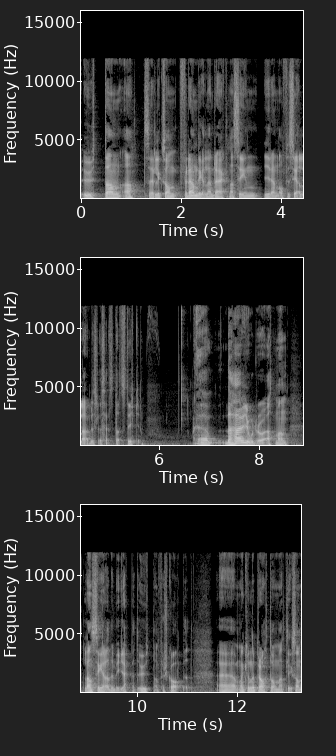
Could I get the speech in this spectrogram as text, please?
Utan att liksom, för den delen räknas in i den officiella arbetslöshetsstatistiken. Det här gjorde då att man lanserade begreppet utanförskapet. Man kunde prata om att liksom,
